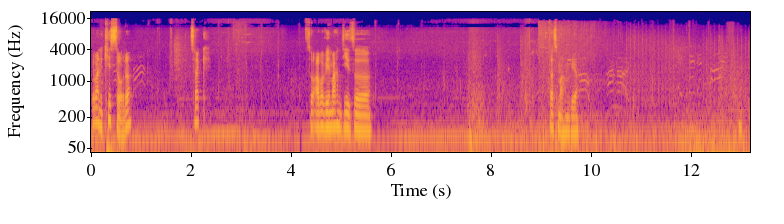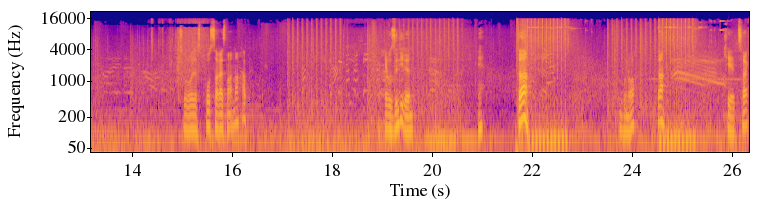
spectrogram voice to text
Hier war eine Kiste, oder? Zack. So, aber wir machen diese... Das machen wir. So, das Poster reißen wir auch noch ab. Ja, wo sind die denn? Hä? Da! wo noch? Da. Okay, zack.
